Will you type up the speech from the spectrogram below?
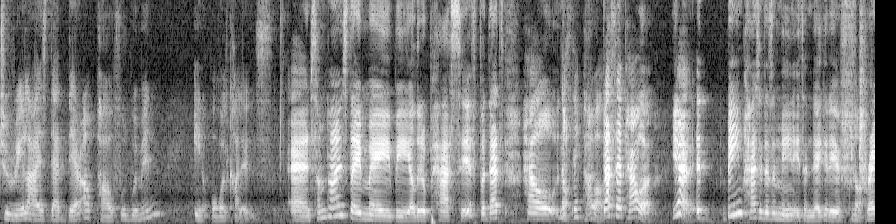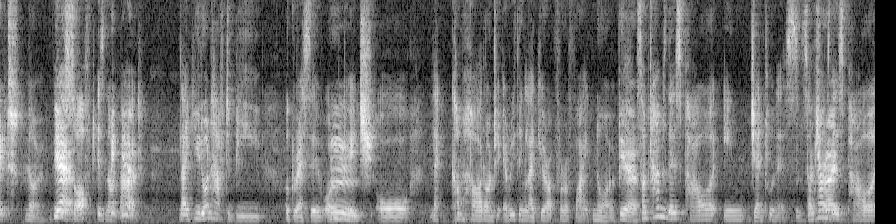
to realize that there are powerful women in all colors. And sometimes they may be a little passive, but that's how. That's their power. That's their power. Yeah. It, being passive doesn't mean it's a negative No. trait. No, being Yeah. soft is not Be- yeah. bad. Like you don't have to be aggressive or Mm. a bitch or like come hard onto everything like you're up for a fight. No. Yeah. Sometimes there's power in gentleness. That's Sometimes right. there's power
